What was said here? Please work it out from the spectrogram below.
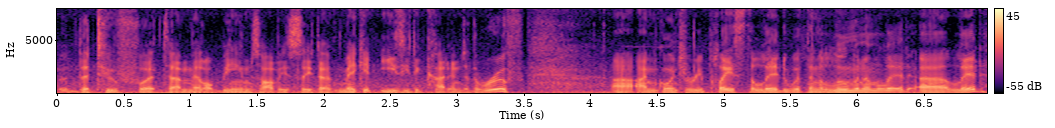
the two foot uh, metal beams, obviously, to make it easy to cut into the roof. Uh, I'm going to replace the lid with an aluminum lid. Uh, lid.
